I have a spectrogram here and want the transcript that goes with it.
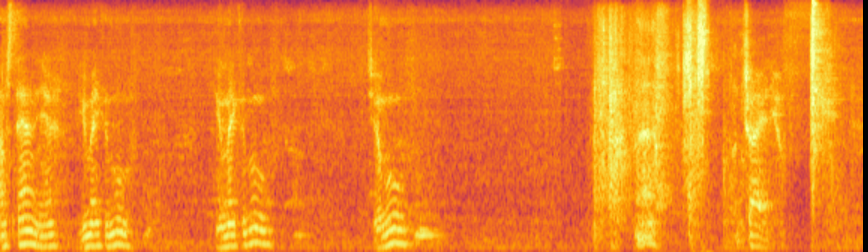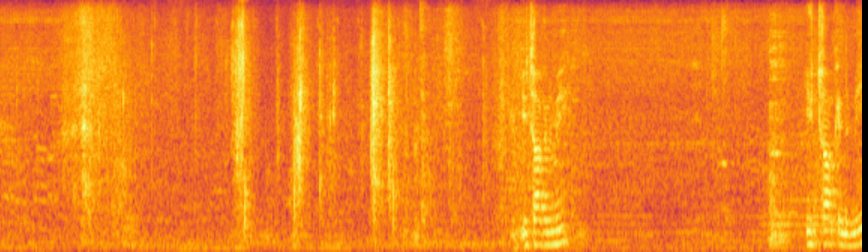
I'm standing here. You make the move. You make the move. It's your move. I'll try it, you You talking to me? You talking to me?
